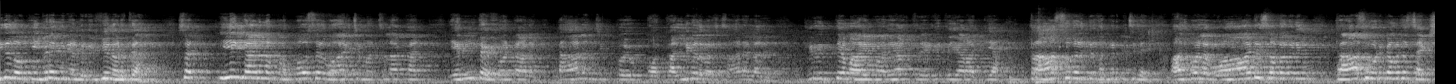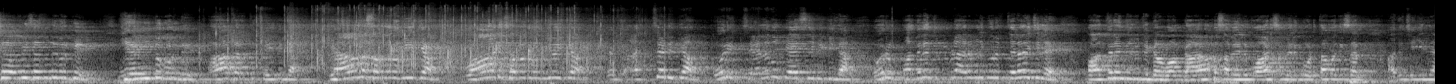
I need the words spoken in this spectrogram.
ഇത് നോക്കി ഇവരെങ്ങനെയാണ് റിവ്യൂ നടത്തുക? സർ ഈ കാണുന്ന പ്രപ്പോസൽ വായിച്ച് മനസ്സിലാക്കാൻ എന്ത് എഫേർട്ടാണ്? നാലഞ്ച് കല്ലുകൾ വരച്ച സാധനമല്ലാതെ കൃത്യമായി മലയാളത്തിൽ എഴുതി തയ്യാറാക്കിയ ക്ലാസ്സുകൾക്ക് സംഘടിപ്പിച്ചില്ലേ? അതുപോലെ വാർഡ് സഭകളിൽ ക്ലാസ് കൊടുക്കാൻ പറ്റുന്ന സെക്ഷൻ ഓഫീസർ ഇവർക്ക്. എന്തുകൊണ്ട് ആ തരത്തിൽ ചെയ്തില്ല? ഗ്രാമസഭകൾ ഉപയോഗിക്കാം വാർഡ് സഭകൾ ഉപയോഗിക്കാം അച്ചടിക്കാം. ഒരു ചെലവ് കെ എസ് ഒരു പതിനഞ്ച് ഇവിടെ അരമണിക്കൂർ ചെലവഴിച്ചില്ലേ? പതിനഞ്ച് മിനിറ്റ് ഗ്രാമസഭയിലും വാർഡ് സഭയിലും കൊടുത്താൽ മതി സർ. അത് ചെയ്യില്ല.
